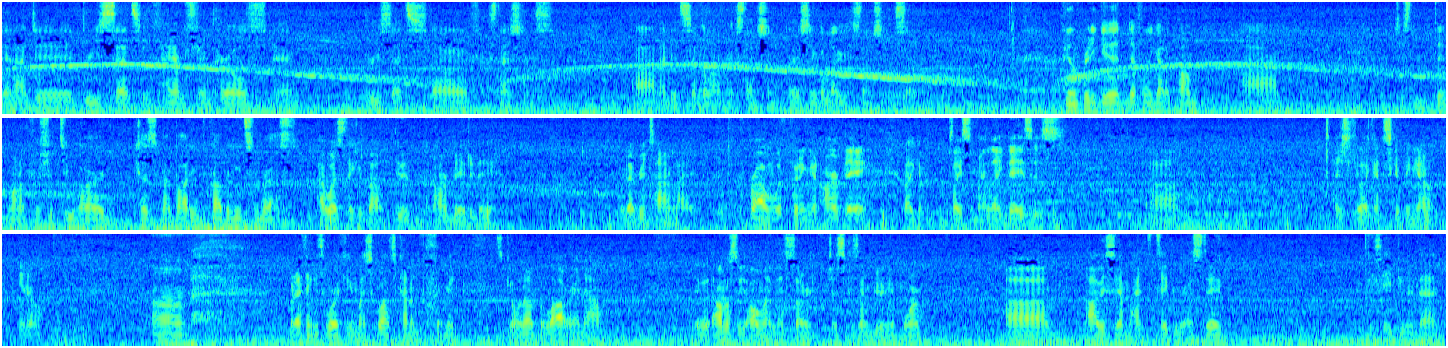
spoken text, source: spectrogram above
then I did three sets of hamstring curls and three sets of extensions. Uh, and I did single arm extension, or single leg extension, so feeling pretty good, definitely got a pump. Um, just didn't want to push it too hard because my body probably needs some rest. I was thinking about doing an arm day today, but every time I, the problem with putting an arm day like in place of my leg days is um, I just feel like I'm skipping out, you know. Um, but I think it's working. My squat's kind of, I mean, it's going up a lot right now. Honestly, all my lifts are just because I'm doing it more. Um, obviously, I might have to take a rest day. I hate doing that.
